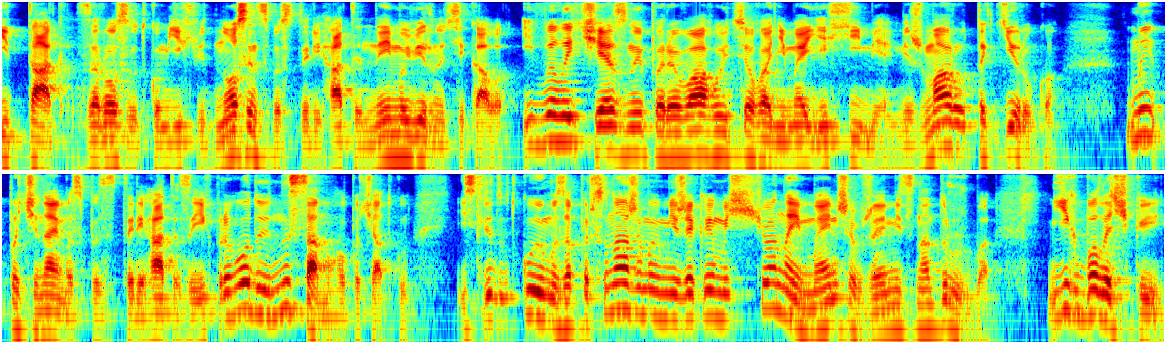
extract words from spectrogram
І так, за розвитком їх відносин спостерігати неймовірно цікаво, і величезною перевагою цього аніме є хімія між Мару та Кіруко. Ми починаємо спостерігати за їх пригодою не з самого початку і слідкуємо за персонажами, між якими щонайменше вже міцна дружба. Їх балачки,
